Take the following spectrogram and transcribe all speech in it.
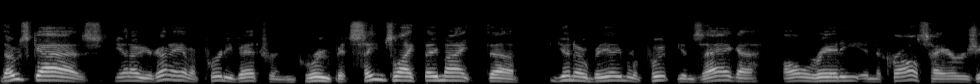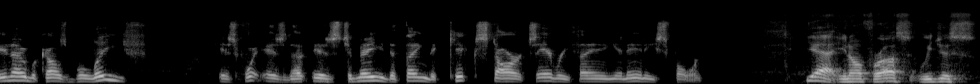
those guys, you know, you're going to have a pretty veteran group. It seems like they might, uh, you know, be able to put Gonzaga already in the crosshairs, you know, because belief is what is the is to me the thing that kick starts everything in any sport. Yeah, you know, for us, we just,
